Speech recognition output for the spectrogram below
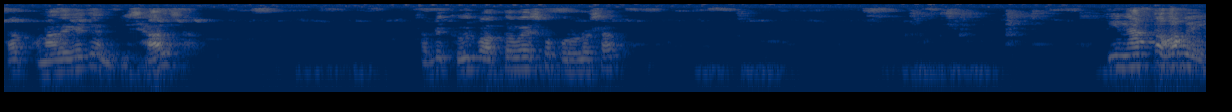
সব ফোনা দেখেছেন? বিশাল সাপ। সাপটি খুবই প্রাপ্তবয়স্ক পুরনো সাপ। তিন হাত তো হবেই।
